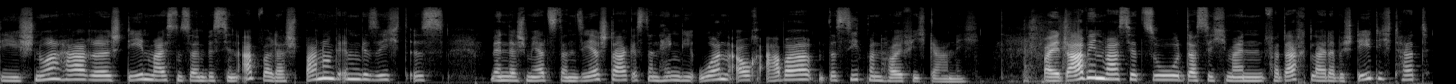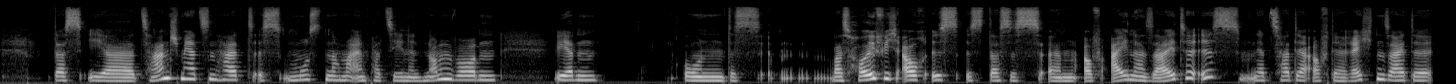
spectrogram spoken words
Die Schnurrhaare stehen meistens ein bisschen ab, weil da Spannung im Gesicht ist. Wenn der Schmerz dann sehr stark ist, dann hängen die Ohren auch, aber das sieht man häufig gar nicht. Bei Darwin war es jetzt so, dass sich mein Verdacht leider bestätigt hat, dass er Zahnschmerzen hat. Es mussten noch mal ein paar Zähne entnommen worden werden. Und das, was häufig auch ist, ist, dass es ähm, auf einer Seite ist. Jetzt hat er auf der rechten Seite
